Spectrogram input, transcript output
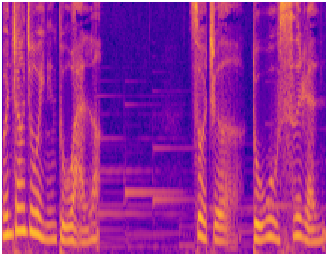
文章就为您读完了。作者读物思人，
